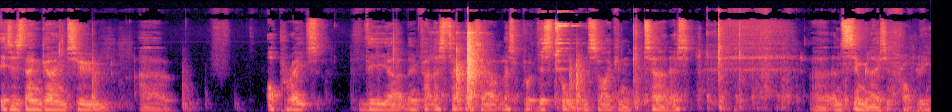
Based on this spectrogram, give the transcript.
it is then going to uh, operate the, uh, in fact, let's take that out. Let's put this tool in so I can turn it uh, and simulate it properly.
